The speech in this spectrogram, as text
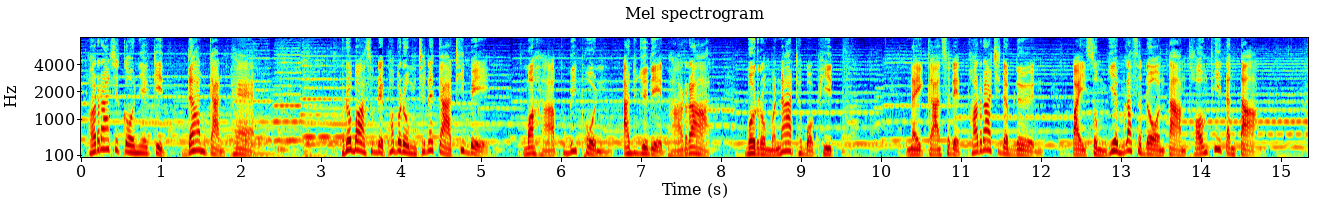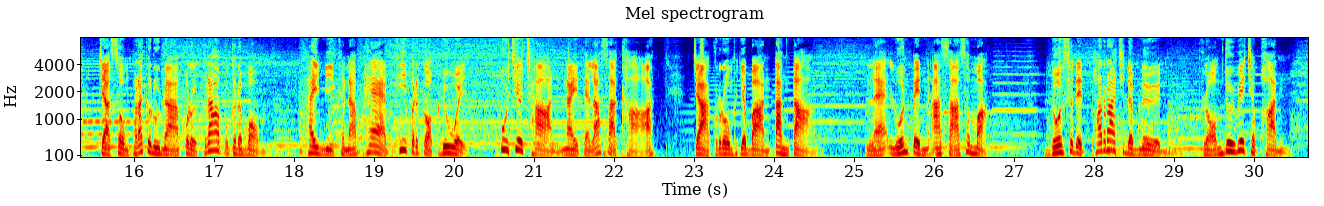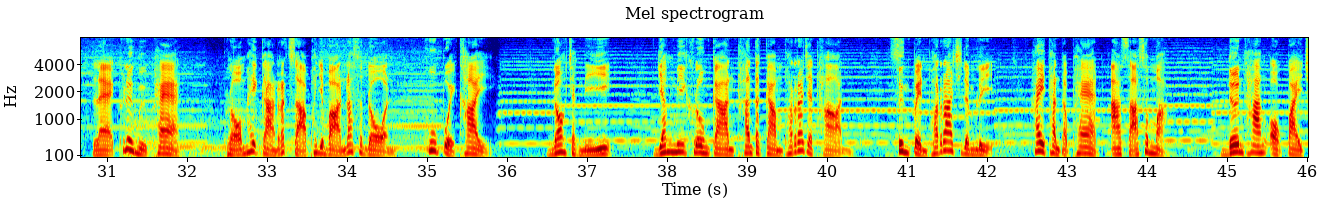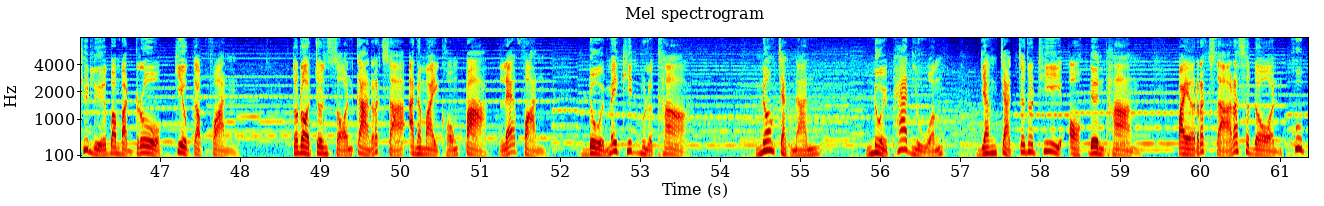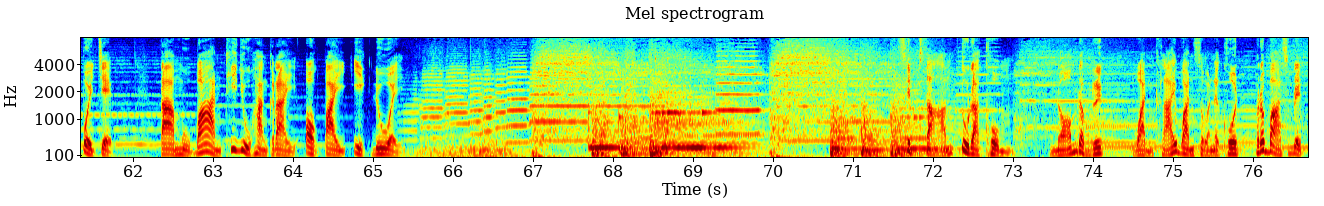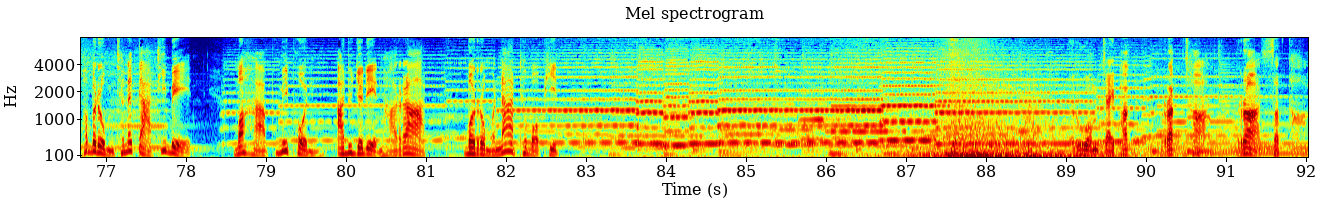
พระราชกรณียกิจด้านการแพทย์ พระบาทสมเด็จพระบรมชนากาธิเบศรมหาภูมิพล อดุยเดชมหาราช บรมนาถบพิตรในการเสด็จพระราชดำเนิน ไปส่งเยี่ยมราษฎรตามท้องที่ต่างๆ จะทรงพระกรุณาโปรดเกล้าโปรดกระหม่อม ให้มีคณะแพทย์ที่ประกอบด้วย ผู้เชี่ยวชาญในแต่ละสาขา จากโรงพยาบาลต่างๆ และล้วนเป็นอาสาสมัคร โดยเสด็จพระราชดำเนิน พร้อมด้วยเวชภัณฑ์ และเครื่องมือแพทย์ พร้อมให้การรักษาพยาบาลรัษฎร ผู้ป่วยไข้ นอกจากนี้ยังมีโครงการทันตกรรมพระราชทาน ซึ่งเป็นพระราชดำริ ให้ทันตแพทย์อาสาสมัคร เดินทางออกไปช่วยเหลือบำบัดโรคเกี่ยวกับฟัน ตลอดจนสอนการรักษาอนามัยของปากและฟัน โดยไม่คิดมูลค่า นอกจากนั้น หน่วยแพทย์หลวงยังจัดเจ้าหน้าที่ออกเดินทาง ไปรักษารัษฎรผู้ป่วยเจ็บ ตามหมู่บ้านที่อยู่ห่างไกลออกไปอีกด้วย 3 ตุลาคม น้อมรำลึกวันคล้ายวันสวรรคต พระบาทสมเด็จพระบรมชนากาธิเบศรมหาภูมิพล อดุยเดชมหาราช บรมนาถบพิตรรวมใจพักรักชาติ ราชศรัทธาหยา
